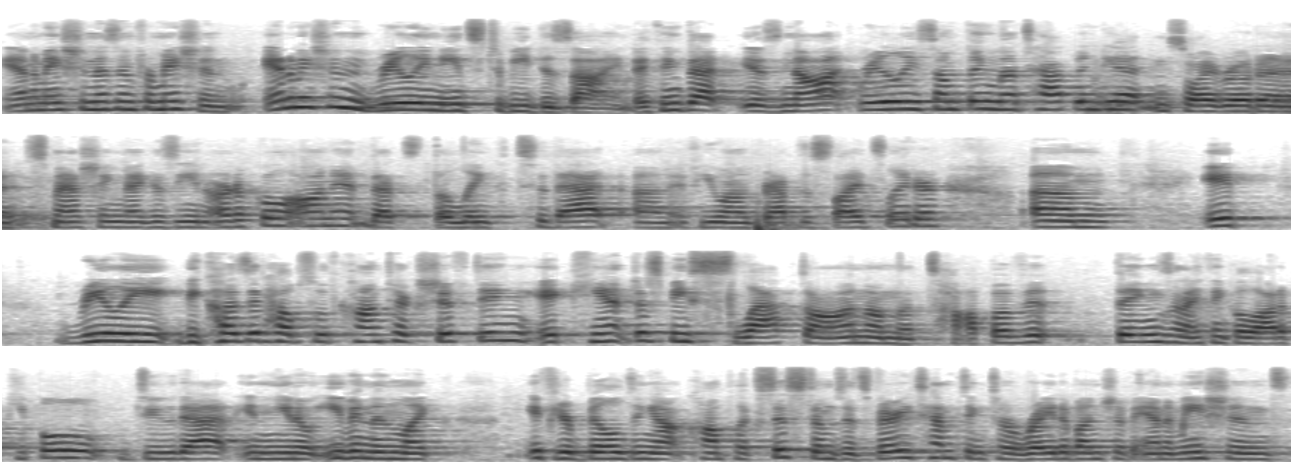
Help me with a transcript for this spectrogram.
Animation is information. Animation really needs to be designed. I think that is not really something that's happened yet, and so I wrote a Smashing Magazine article on it. That's the link to that um, if you want to grab the slides later. Um, it really, because it helps with context shifting, it can't just be slapped on on the top of it things, and I think a lot of people do that in, you know, even in like if you're building out complex systems, it's very tempting to write a bunch of animations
